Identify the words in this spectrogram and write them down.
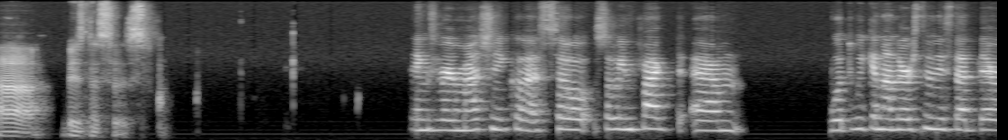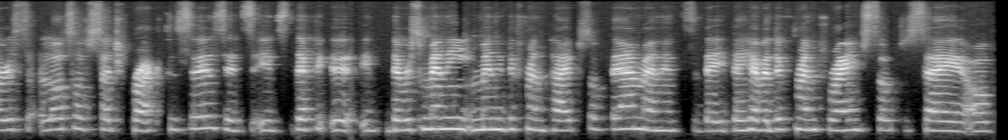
uh, businesses. Thanks very much, Nicholas. So, so in fact, um, what we can understand is that there is lots of such practices. It's it's it, there's many many different types of them, and it's they they have a different range, so to say, of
